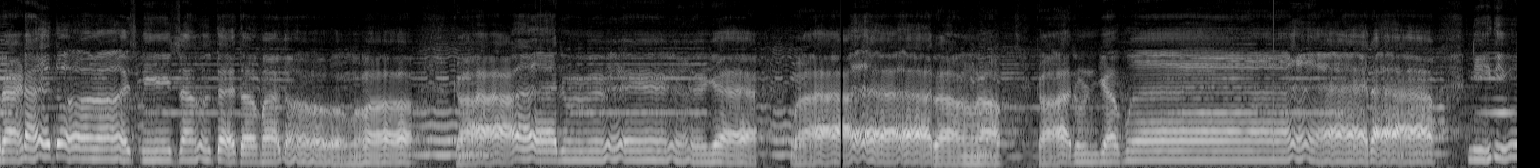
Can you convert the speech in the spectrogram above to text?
प्रणतोऽस्मि सन्ततमगो कारुण्य वाराम കാരുണ്യവാരാം നിധിയോ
